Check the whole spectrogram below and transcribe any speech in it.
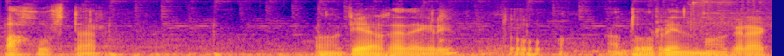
para ajustar. Cuando quieras, eh, de grip. Tú- a tu ritmo, crack.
